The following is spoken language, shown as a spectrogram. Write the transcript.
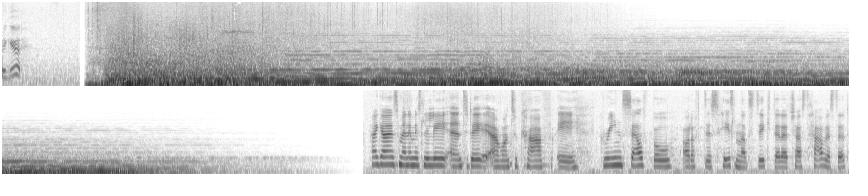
pretty good. Hi guys, my name is Lilly and today I want to carve a green self bow out of this hazelnut stick that I just harvested.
